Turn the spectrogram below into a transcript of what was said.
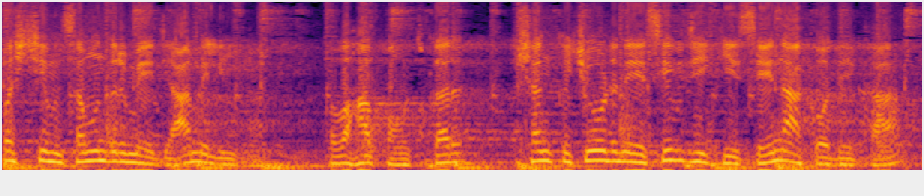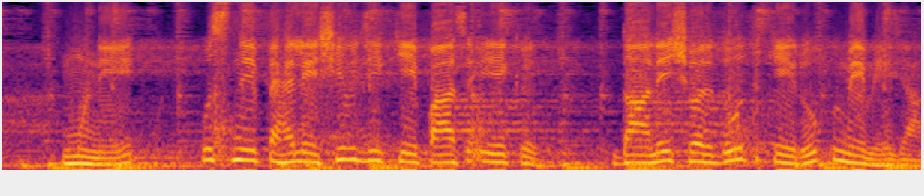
पश्चिम समुद्र में जा मिली है। वहाँ पहुंचकर शंखचूड़ ने शिव जी की सेना को देखा। मुने, उसने पहले शिव जी के पास एक दानेश्वर दूत के रूप में भेजा।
